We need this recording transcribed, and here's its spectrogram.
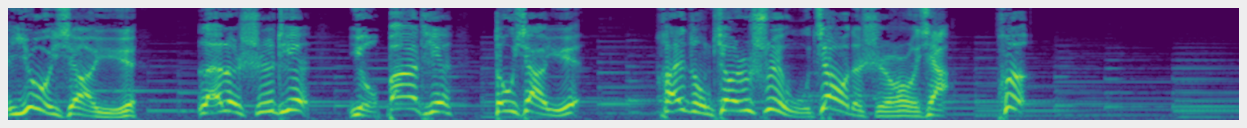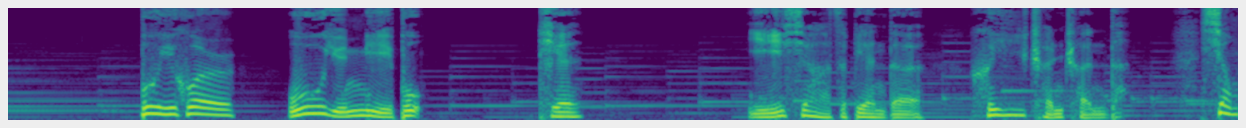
又下雨！来了十天，有八天都下雨，还总挑着睡午觉的时候下。哼！”不一会儿，乌云密布，天。一下子变得黑沉沉的，像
